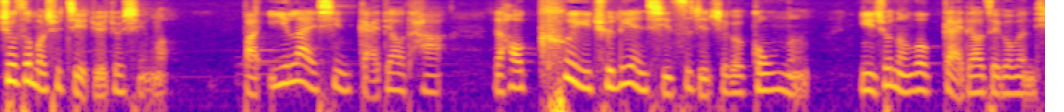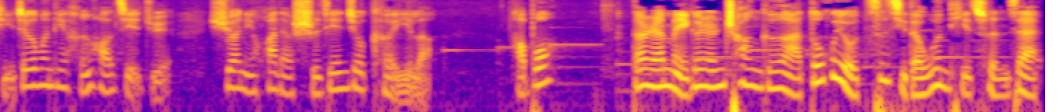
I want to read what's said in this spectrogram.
就这么去解决就行了，把依赖性改掉它。然后刻意去练习自己这个功能，你就能够改掉这个问题。这个问题很好解决，需要你花点时间就可以了，好不？当然，每个人唱歌啊都会有自己的问题存在，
